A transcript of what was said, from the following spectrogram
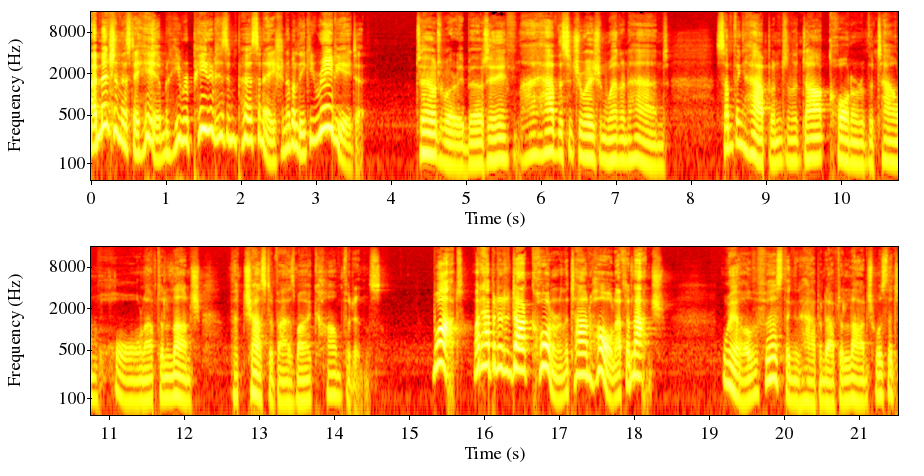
I mentioned this to him, and he repeated his impersonation of a leaky radiator. Don't worry, Bertie. I have the situation well in hand. Something happened in a dark corner of the town hall after lunch that justifies my confidence. What? What happened in a dark corner in the town hall after lunch? Well, the first thing that happened after lunch was that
